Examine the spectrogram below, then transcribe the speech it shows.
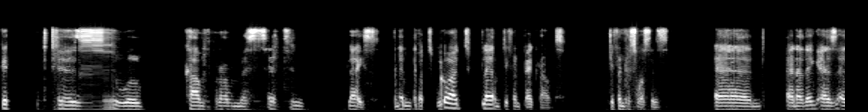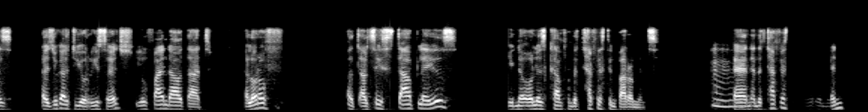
cricketers will come from a certain place. And, but we got players from different backgrounds different resources. And and I think as as as you guys do your research, you'll find out that a lot of I'd say star players, you know, always come from the toughest environments. Mm. And and the toughest environment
